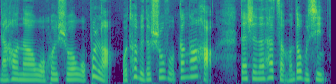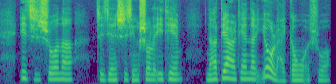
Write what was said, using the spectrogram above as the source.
然后呢，我会说我不冷，我特别的舒服，刚刚好。但是呢，他怎么都不信，一直说呢这件事情说了一天，然后第二天呢又来跟我说，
